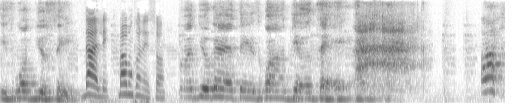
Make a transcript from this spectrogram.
is what you see. Dale, vamos con eso. What you get is what you see. Ah.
